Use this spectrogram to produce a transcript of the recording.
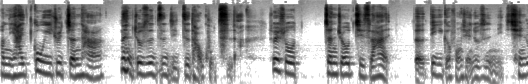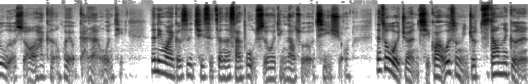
你还故意去针它，那你就是自己自讨苦吃啊。所以说，针灸其实它的第一个风险就是你侵入的时候，它可能会有感染问题。那另外一个是，其实真的三不五时会听到说有气胸。但是我也觉得很奇怪，为什么你就知道那个人？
